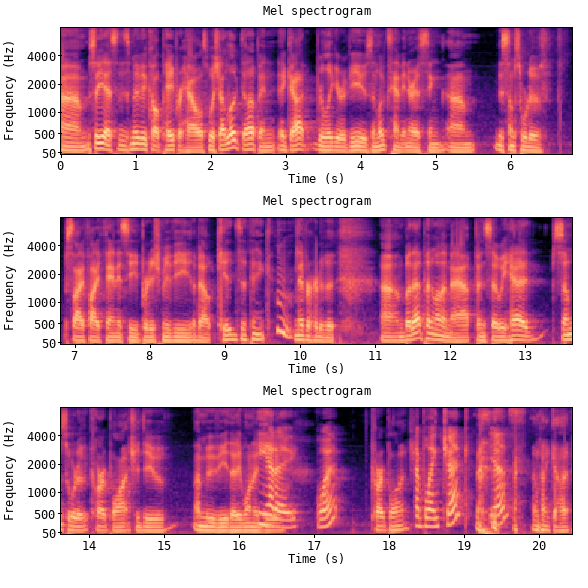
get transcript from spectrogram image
um, so yes, this movie called Paperhouse, which I looked up and it got really good reviews and looks kind of interesting. Um, it's some sort of sci-fi fantasy British movie about kids, I think. Hmm. Never heard of it. Um, but that put him on the map, and so he had some sort of carte blanche to do a movie that he wanted to He do. had a what? Carte blanche. A blank check? Yes. Oh my god,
